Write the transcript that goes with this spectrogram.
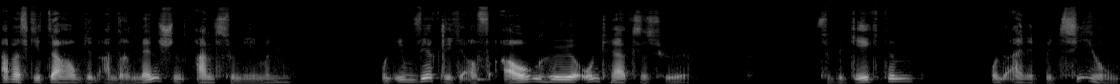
Aber es geht darum, den anderen Menschen anzunehmen und ihm wirklich auf Augenhöhe und Herzenshöhe zu begegnen und eine Beziehung,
